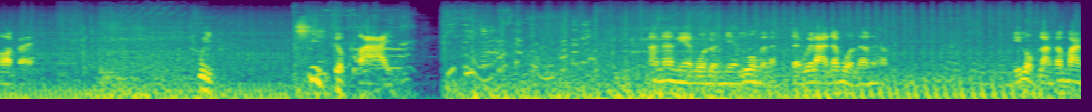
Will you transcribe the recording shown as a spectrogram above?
รอดไป อุ้ย ขี้เกือบตายอันนั้นเนี่ยโมเดิร์นเนี่ยร่วงไปแล้ว แต่เวลาจะหมดแล้วนะครับนี่หลบหลังกำบัง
